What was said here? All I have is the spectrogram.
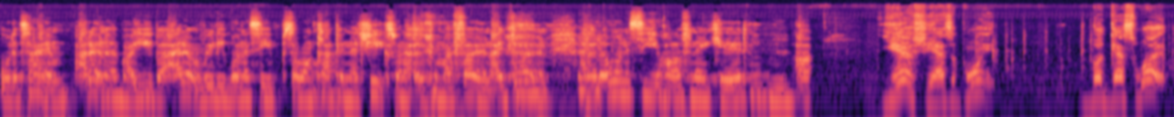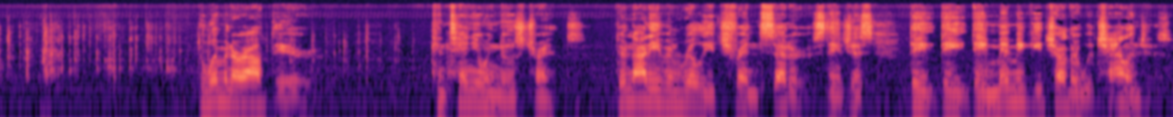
all the time. I don't know about you, but I don't really want to see someone clapping their cheeks when I open my phone. I don't, and I don't want to see you half naked. Mm-hmm. Uh, yeah, she has a point. But guess what? The women are out there continuing those trends. They're not even really trendsetters. They just they they they mimic each other with challenges.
